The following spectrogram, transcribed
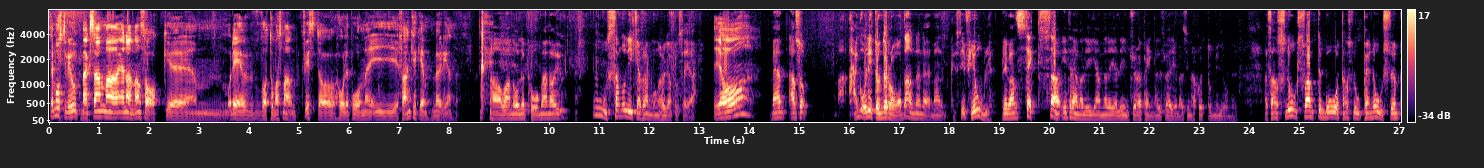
Sen måste vi uppmärksamma en annan sak. eh, Och det är vad Thomas Malmqvist då håller på med i Frankrike möjligen. Ja, vad han håller på med. Han har ju osannolika framgångar höll jag på att säga. Ja. Men alltså, han går lite under radarn den där Malmqvist. I fjol blev han sexa i tränarligan när det gäller inkörda pengar i Sverige med sina 17 miljoner. Alltså han slog Svante Båth, han slog Per Nordström,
